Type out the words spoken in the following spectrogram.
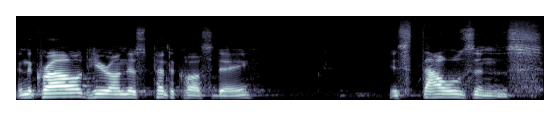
And the crowd here on this Pentecost day is thousands.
